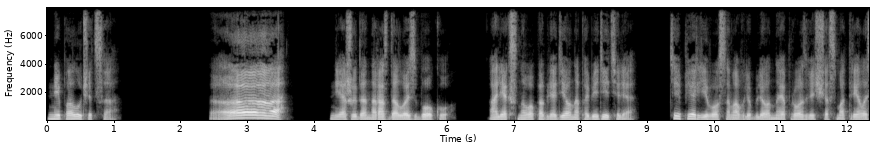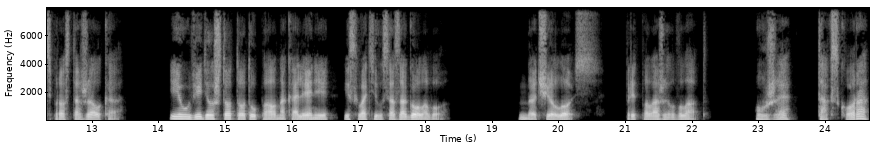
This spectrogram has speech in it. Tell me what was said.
Не получится. а Неожиданно раздалось сбоку. Олег снова поглядел на победителя. Теперь его самовлюбленное прозвище смотрелось просто жалко и увидел, что тот упал на колени и схватился за голову. «Началось», — предположил Влад. «Уже? Так скоро?»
